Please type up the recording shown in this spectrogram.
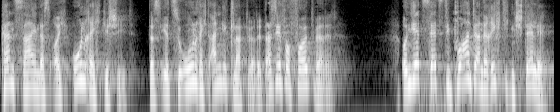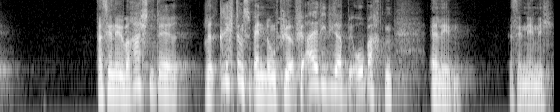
kann es sein, dass euch Unrecht geschieht, dass ihr zu Unrecht angeklagt werdet, dass ihr verfolgt werdet. Und jetzt setzt die Pointe an der richtigen Stelle, dass ihr eine überraschende Richtungswendung für, für all die, die da beobachten, erleben. Das sind nämlich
